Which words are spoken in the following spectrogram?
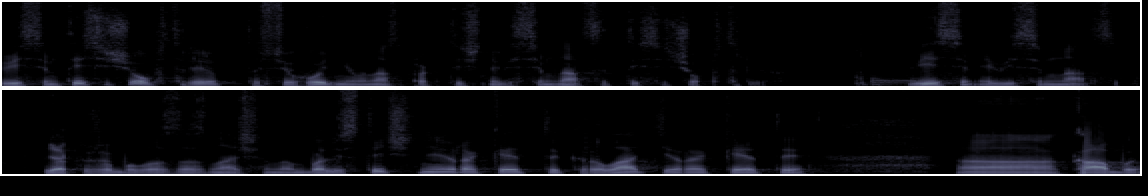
8 тисяч обстрілів, то сьогодні у нас практично 18 тисяч обстрілів. 8 і 18. Як вже було зазначено, балістичні ракети, крилаті ракети, каби.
